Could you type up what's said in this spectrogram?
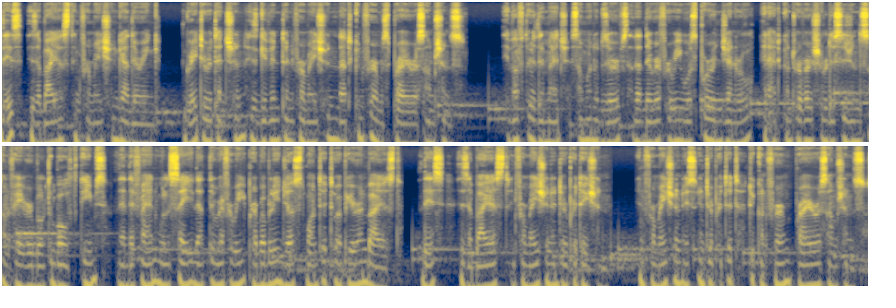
This is a biased information gathering. Greater attention is given to information that confirms prior assumptions. If after the match someone observes that the referee was poor in general and had controversial decisions unfavorable to both teams, then the fan will say that the referee probably just wanted to appear unbiased. This is a biased information interpretation. Information is interpreted to confirm prior assumptions.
